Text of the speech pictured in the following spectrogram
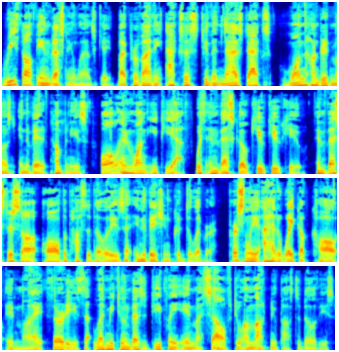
rethought the investing landscape by providing access to the Nasdaq's 100 most innovative companies, all in one ETF. With Invesco QQQ, investors saw all the possibilities that innovation could deliver. Personally, I had a wake up call in my 30s that led me to invest deeply in myself to unlock new possibilities.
